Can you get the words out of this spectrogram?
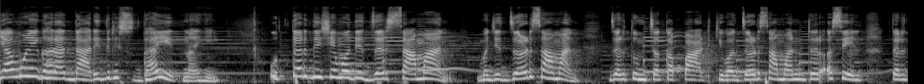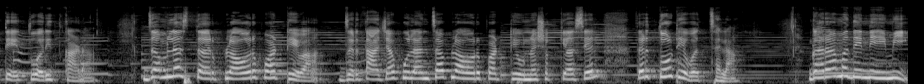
यामुळे घरात दारिद्र्यसुद्धा येत नाही. उत्तर दिशेमध्ये जर सामान म्हणजे जड सामान जर तुमचं कपाट किंवा जड सामान जर असेल तर ते त्वरित काढा. जमलंच तर फ्लॉवर पॉट ठेवा. जर ताज्या फुलांचा फ्लॉवर पॉट ठेवणं शक्य असेल तर तो ठेवत चला. घरामध्ये नेहमी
